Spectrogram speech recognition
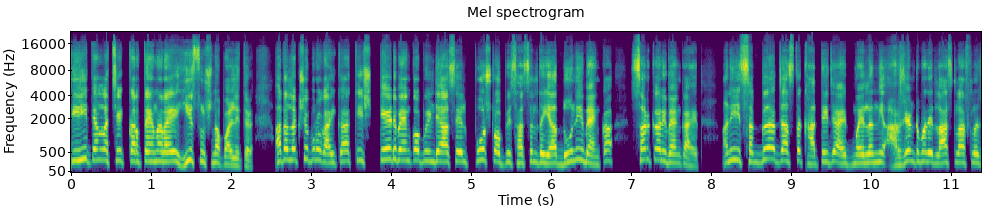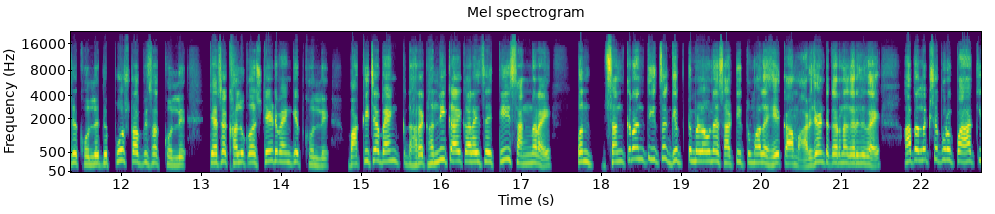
तेही त्यांना चेक करता येणार आहे ही सूचना पाळली तर. आता लक्षपूर्वक ऐका की स्टेट बँक ऑफ इंडिया असेल पोस्ट ऑफिस असेल तर या दोन्ही बँका सरकारी बँक आहेत. आणि सगळ्यात जास्त खाते जे आहेत महिलांनी अर्जंटमध्ये लास्ट लास्टला जे खोलले ते पोस्ट ऑफिसात खोलले. त्याच्या खालोखाल स्टेट बँकेत खोलले. बाकीच्या बँक धारकांनी काय करायचं आहे ते सांगणार आहे. पण संक्रांतीचं गिफ्ट मिळवण्यासाठी तुम्हाला हे काम अर्जंट करणं गरजेचं आहे. आता लक्षपूर्वक पहा की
